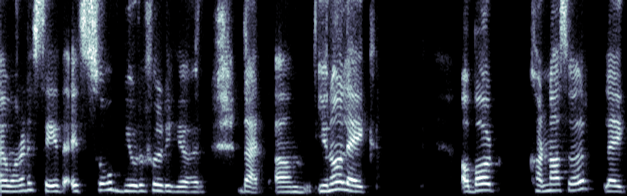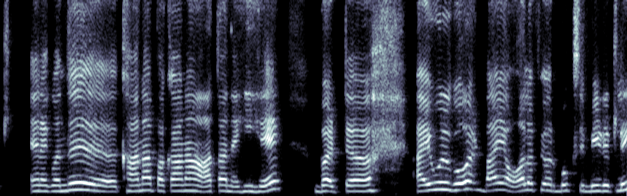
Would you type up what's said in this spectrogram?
i wanted to say that it's so beautiful to hear that um you know like about khanna sir like எனக்கு வந்து கானா பக்கானா ஆத்தா நஹி ஹே பட் ஐ வில் கோ அண்ட் பை ஆல் ஆஃப் யுவர் புக்ஸ் இமீடியட்லி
